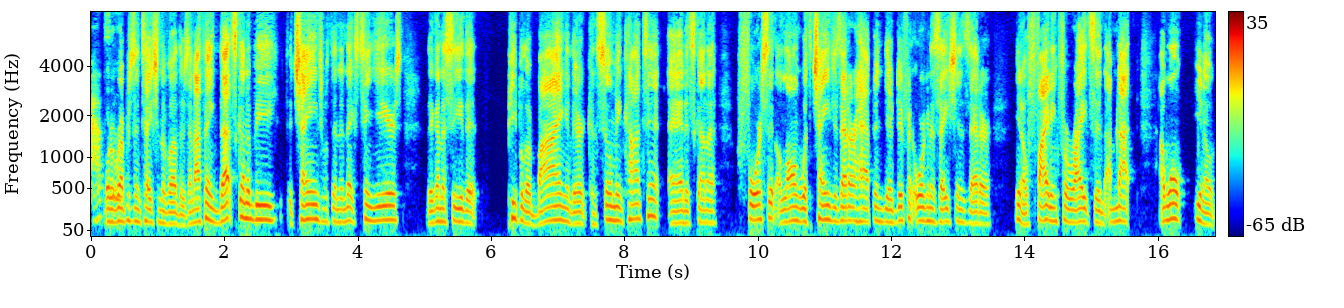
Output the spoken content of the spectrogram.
Absolutely. or the representation of others. And I think that's going to be the change within the next ten years. They're going to see that people are buying and they're consuming content and it's going to force it along with changes that are happening. There are different organizations that are you know fighting for rights and i'm not i won't you know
